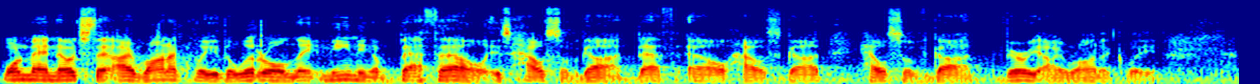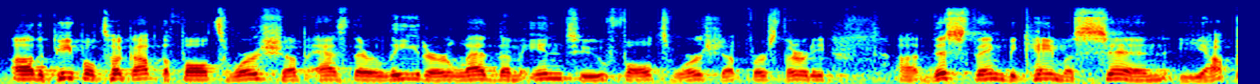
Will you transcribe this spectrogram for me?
One man notes that ironically, the literal na- meaning of Bethel is house of God. Bethel, house God, house of God. Very ironically. Uh, the people took up the false worship as their leader led them into false worship. Verse 30 uh, this thing became a sin, yup,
